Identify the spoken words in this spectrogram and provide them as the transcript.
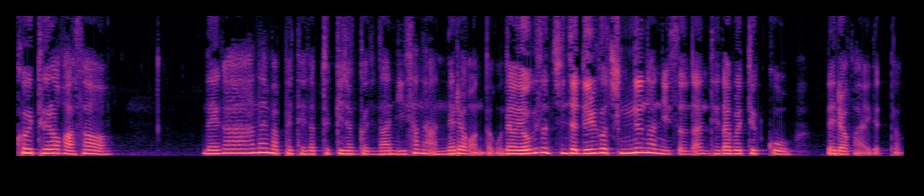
거기 들어가서 내가 하나님 앞에 대답 듣기 전까지 난 이 산을 안 내려간다고. 내가 여기서 진짜 늙어 죽는 한이 있어. 난 대답을 듣고 내려가야겠다고.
